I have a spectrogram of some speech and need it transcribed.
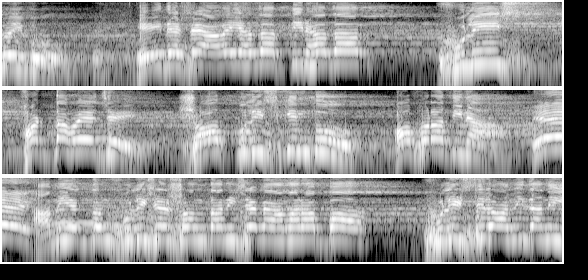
সইব? এই দেশে আড়াই হাজার তিন হাজার পুলিশ হত্যা হয়েছে। সব পুলিশ কিন্তু অপরাধী না। আমি একজন পুলিশের সন্তান হিসেবে আমার আব্বা পুলিশ ছিল আমি জানি।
